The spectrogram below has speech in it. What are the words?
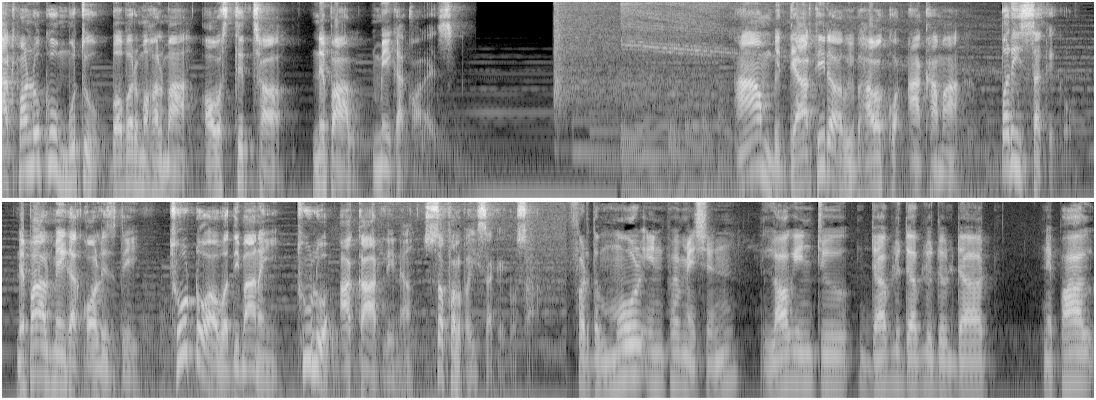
काठमाडौँको मुटु बबर महलमा अवस्थित छ नेपाल मेगा कलेज। आम विद्यार्थी र अभिभावकको आँखामा परिसकेको नेपाल मेगा कलेजले छोटो अवधिमा नै ठुलो आकार लिन सफल भइसकेको छ। For the more information log in to W W dot Nepal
